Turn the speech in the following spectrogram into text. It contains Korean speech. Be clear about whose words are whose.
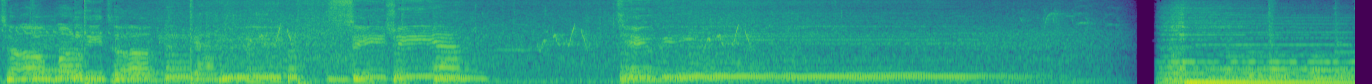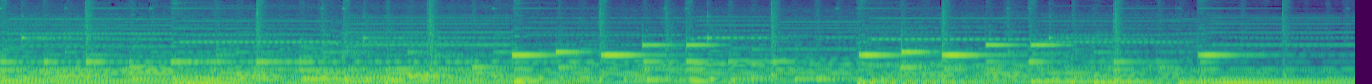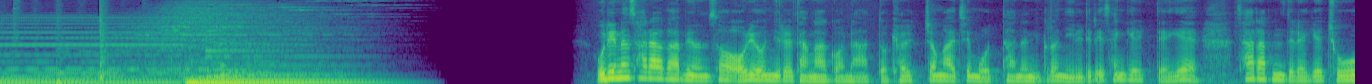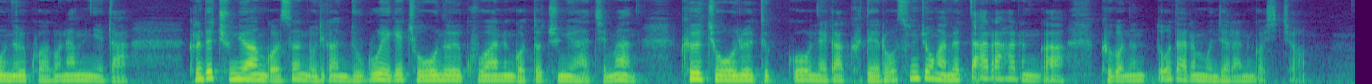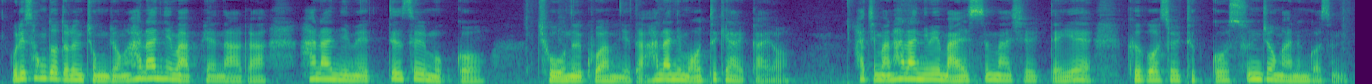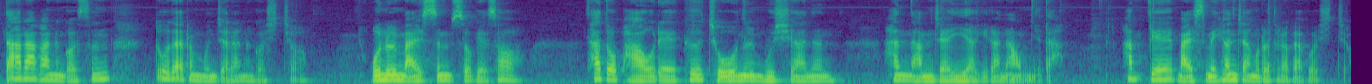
Speaker 1: 더 멀리 더 가
Speaker 2: 우리는 살아가면서 어려운 일을 당하거나 또 결정하지 못하는 그런 일들이 생길 때에 사람들에게 조언을 구하곤 합니다. 그런데 중요한 것은 우리가 누구에게 조언을 구하는 것도 중요하지만 그 조언을 듣고 내가 그대로 순종하며 따라하는가 그거는 또 다른 문제라는 것이죠. 우리 성도들은 종종 하나님 앞에 나가 하나님의 뜻을 묻고 조언을 구합니다. 하나님 어떻게 할까요? 하지만 하나님이 말씀하실 때에 그것을 듣고 순종하는 것은 따라가는 것은 또 다른 문제라는 것이죠. 오늘 말씀 속에서 사도 바울의 그 조언을 무시하는 한 남자의 이야기가 나옵니다. 함께 말씀의 현장으로 들어가 보시죠.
